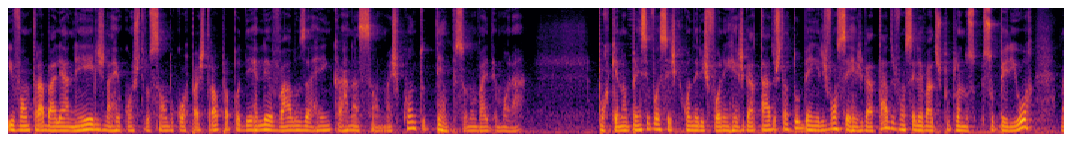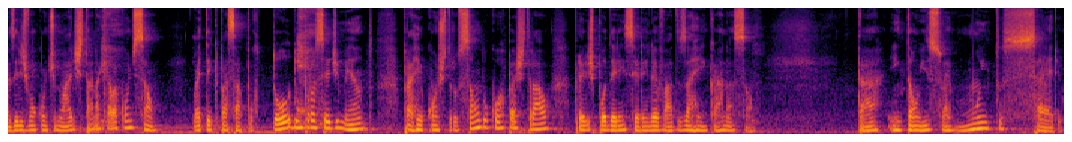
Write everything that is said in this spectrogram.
e vão trabalhar neles na reconstrução do corpo astral para poder levá-los à reencarnação. Mas quanto tempo isso não vai demorar? Porque não pense vocês que quando eles forem resgatados está tudo bem. Eles vão ser resgatados, vão ser levados para o plano superior, mas eles vão continuar a estar naquela condição. Vai ter que passar por todo um procedimento para a reconstrução do corpo astral, para eles poderem serem levados à reencarnação. Tá? Então isso é muito sério.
